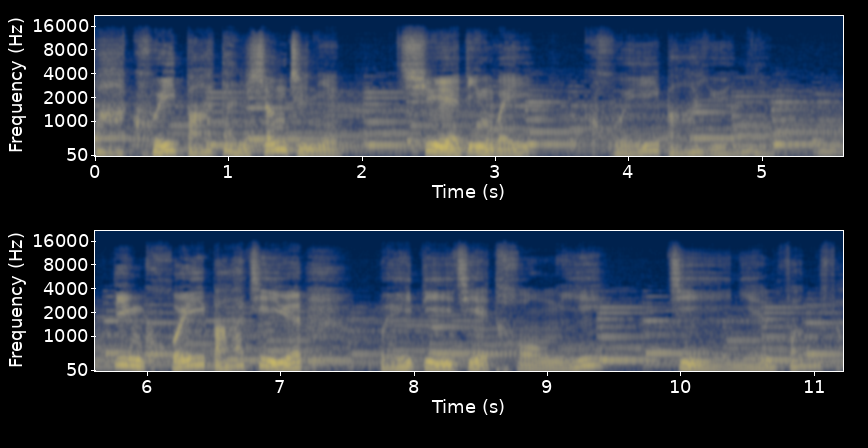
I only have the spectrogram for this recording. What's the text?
把魁拔诞生之年确定为魁拔元年，定魁拔纪元为地界统一纪年方法。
